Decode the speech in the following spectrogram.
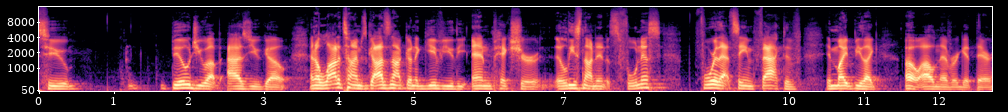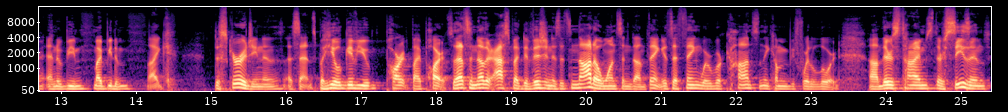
to build you up as you go. And a lot of times, God's not going to give you the end picture, at least not in its fullness, for that same fact of it might be like, oh, I'll never get there. And it would be, might be like discouraging in a sense, but he'll give you part by part. So that's another aspect of vision is it's not a once and done thing. It's a thing where we're constantly coming before the Lord. Um, there's times, there's seasons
